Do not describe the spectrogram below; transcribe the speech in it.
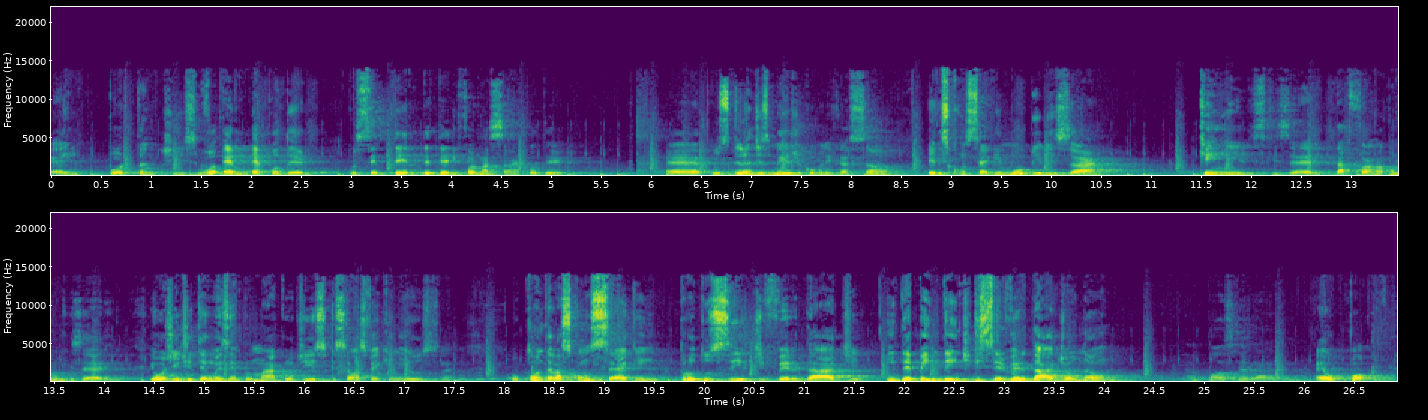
é importantíssimo. É, é poder. Você ter, deter informação é poder. É, os grandes meios de comunicação eles conseguem mobilizar quem eles quiserem, da forma como quiserem. E hoje a gente tem um exemplo macro disso que são as fake news, né? O quanto elas conseguem produzir de verdade, independente de ser verdade ou não. É o pós-verdade. Né? É o pós.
